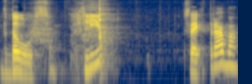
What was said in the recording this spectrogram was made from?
вдалося. Хліб, все як треба.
